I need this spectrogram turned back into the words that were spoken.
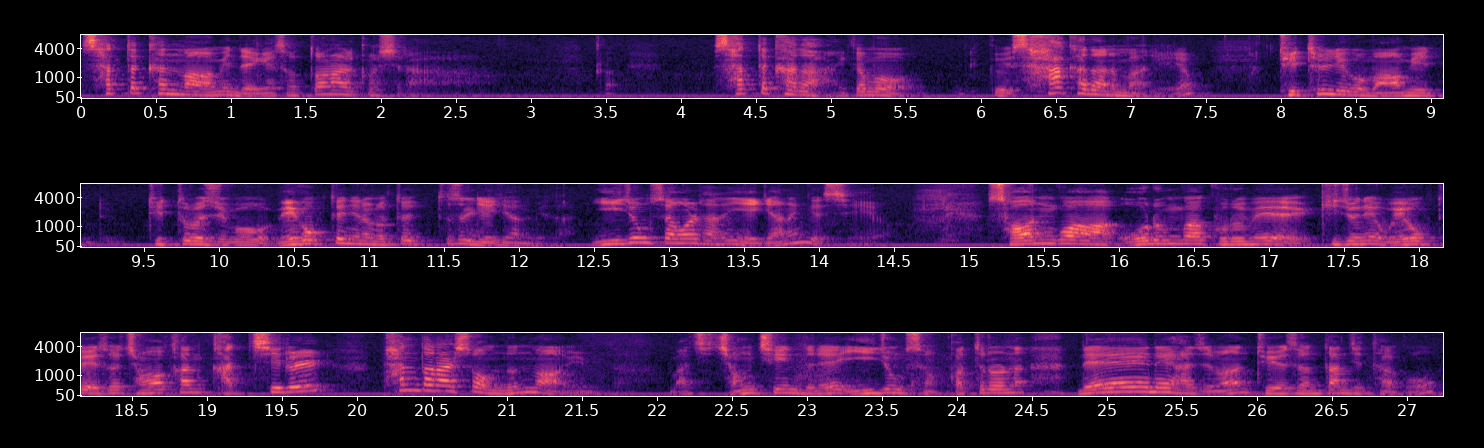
사뜩한 마음이 내게서 떠날 것이라. 사뜩하다. 그러니까 뭐 그 사악하다는 말이에요. 뒤틀리고 마음이 뒤뚤어지고 왜곡된 이런 것들 뜻을 얘기합니다. 이중성을 사실 얘기하는 것이에요. 선과 오름과 구름의 기준에 왜곡돼서 정확한 가치를 판단할 수 없는 마음입니다. 마치 정치인들의 이중성, 겉으로는 네네 하지만 뒤에서는 딴짓하고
